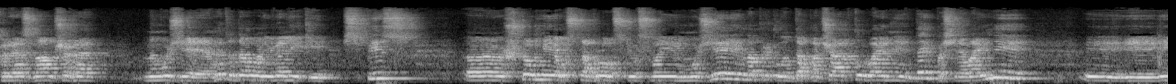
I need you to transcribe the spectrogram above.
краязнаўчага музея. Гэта даволі вялікі спіс, што меў Ставроўскі ў сваім музеі, напрыклад, да пачатку вайны, да і пасля вайны. І, і, і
